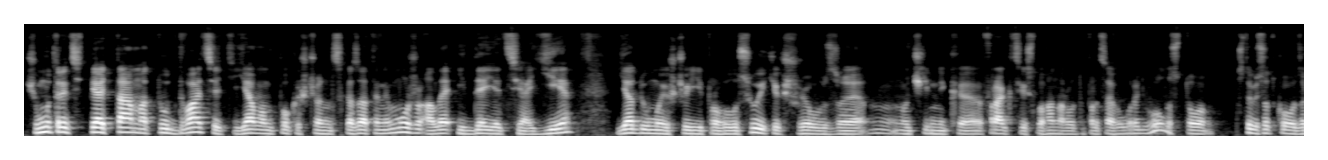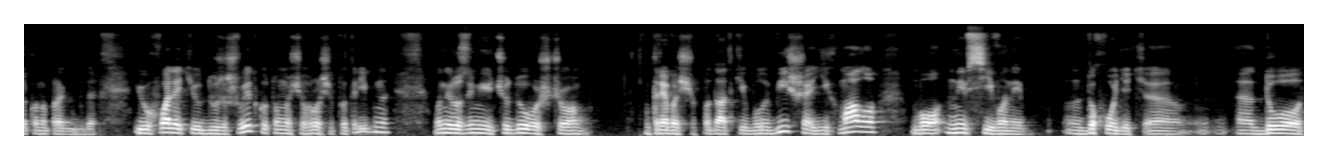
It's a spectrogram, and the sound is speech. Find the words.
Чому 35 там, а тут 20, я вам поки що сказати не можу, але ідея ця є. Я думаю, що її проголосують. Якщо вже очільник е, фракції Слуга народу про це говорить вголос, то 100% законопроект буде. І ухвалять його дуже швидко, тому що гроші потрібні. Вони розуміють чудово, що треба, щоб податків було більше, їх мало, бо не всі вони доходять е, е, до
